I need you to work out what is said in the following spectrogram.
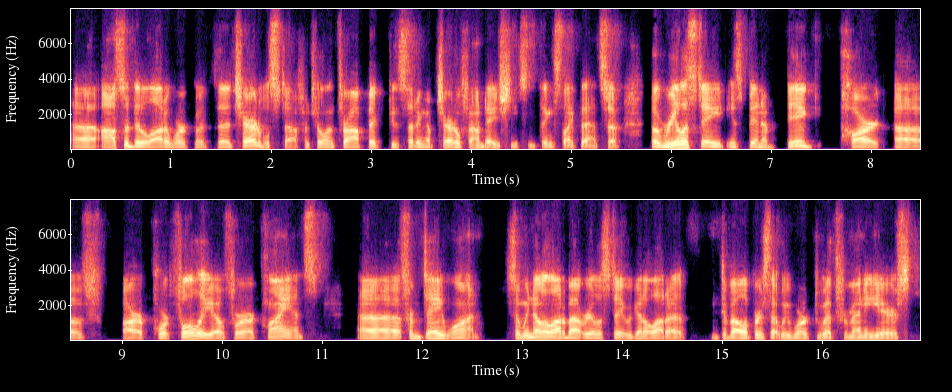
Uh, also did a lot of work with uh, charitable stuff and philanthropic and setting up charitable foundations and things like that. So, but real estate has been a big part of our portfolio for our clients uh, from day one. So we know a lot about real estate. We got a lot of developers that we worked with for many years.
